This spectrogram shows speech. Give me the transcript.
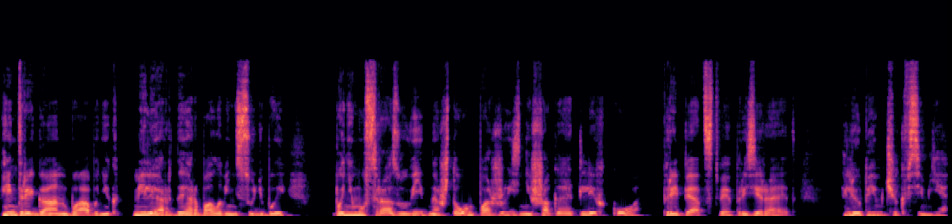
Интриган, бабник, миллиардер, баловень судьбы. По нему сразу видно, что он по жизни шагает легко, препятствия презирает. Любимчик в семье.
